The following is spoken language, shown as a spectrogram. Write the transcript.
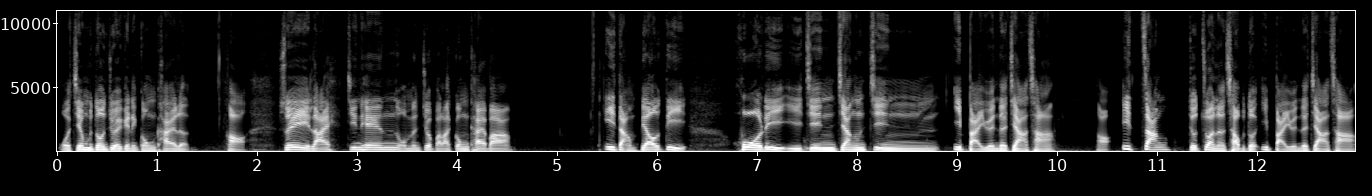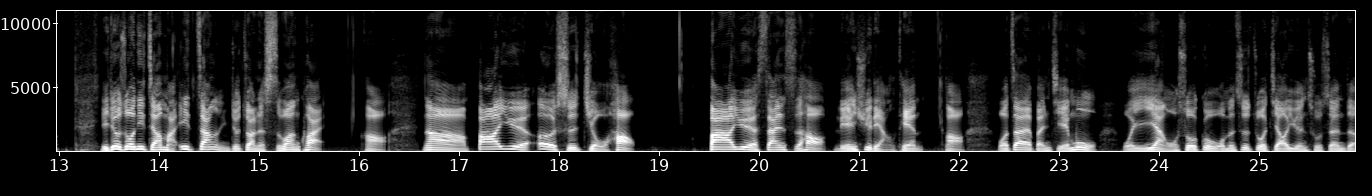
我节目中就会给你公开了。好，所以来，今天我们就把它公开吧。一档标的获利已经将近一百元的价差，好，一张就赚了差不多一百元的价差，也就是说，你只要买一张，你就赚了十万块。好，那八月二十九号、八月三十号连续两天。啊，我在本节目我一样我说过，我们是做交易员出身的，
